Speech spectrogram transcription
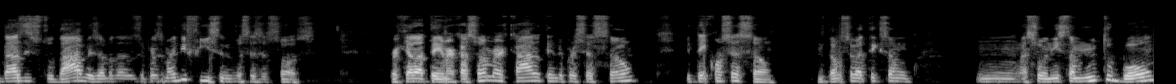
das estudáveis é uma das empresas mais difíceis de você ser sócio. Porque ela tem marcação mercado, tem depreciação e tem concessão. Então você vai ter que ser um, um acionista muito bom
